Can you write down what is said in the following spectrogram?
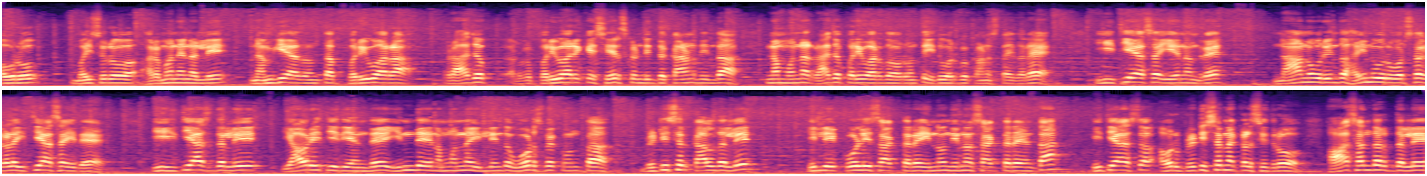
ಅವರು ಮೈಸೂರು ಅರಮನೆಯಲ್ಲಿ ನಮಗೆ ಆದಂಥ ಪರಿವಾರ, ರಾಜ, ಪರಿವಾರಕ್ಕೆ ಸೇರಿಸ್ಕೊಂಡಿದ್ದ ಕಾರಣದಿಂದ ನಮ್ಮನ್ನು ರಾಜ ಪರಿವಾರದವರು ಅಂತ ಇದುವರೆಗೂ ಕಾಣಿಸ್ತಾ ಇದ್ದಾರೆ. ಈ ಇತಿಹಾಸ ಏನಂದರೆ ನಾನ್ನೂರಿಂದ ಐನೂರು ವರ್ಷಗಳ ಇತಿಹಾಸ ಇದೆ. ಈ ಇತಿಹಾಸದಲ್ಲಿ ಯಾವ ರೀತಿ ಇದೆ ಅಂದರೆ ಹಿಂದೆ ನಮ್ಮನ್ನು ಇಲ್ಲಿಂದ ಓಡಿಸ್ಬೇಕು ಅಂತ ಬ್ರಿಟಿಷರ ಕಾಲದಲ್ಲಿ ಇಲ್ಲಿ ಕೋಳಿ ಸಾಕ್ತಾರೆ, ಇನ್ನೊಂದು ಇನ್ನೊಂದು ಸಾಕ್ತಾರೆ ಅಂತ ಇತಿಹಾಸ ಅವರು ಬ್ರಿಟಿಷರನ್ನ ಕಳಿಸಿದ್ರು. ಆ ಸಂದರ್ಭದಲ್ಲಿ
